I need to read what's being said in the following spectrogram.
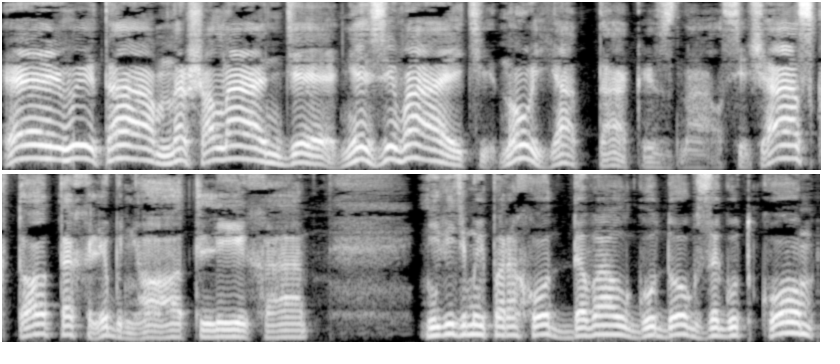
Эй, вы там, на шаланде, не зевайте. Ну, я так и знал. Сейчас кто-то хлебнет лихо. Невидимый пароход давал гудок за гудком,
